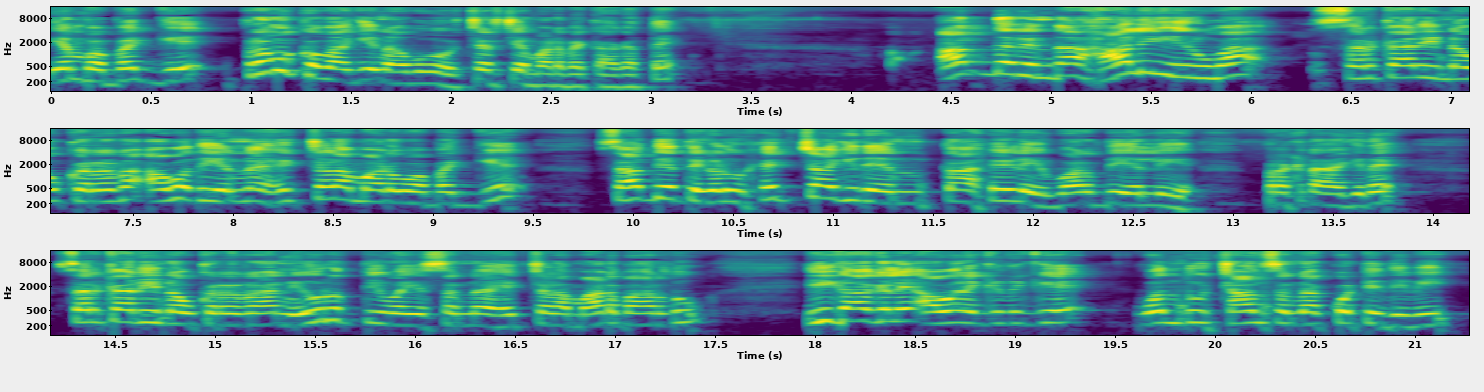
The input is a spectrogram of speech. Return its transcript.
ಎಂಬ ಬಗ್ಗೆ ಪ್ರಮುಖವಾಗಿ ನಾವು ಚರ್ಚೆ ಮಾಡಬೇಕಾಗತ್ತೆ. ಆದ್ದರಿಂದ ಹಾಲಿ ಇರುವ ಸರ್ಕಾರಿ ನೌಕರರ ಅವಧಿಯನ್ನು ಹೆಚ್ಚಳ ಮಾಡುವ ಬಗ್ಗೆ ಸಾಧ್ಯತೆಗಳು ಹೆಚ್ಚಾಗಿದೆ ಅಂತ ಹೇಳಿ ವರದಿಯಲ್ಲಿ ಪ್ರಕಟ ಆಗಿದೆ. ಸರ್ಕಾರಿ ನೌಕರರ ನಿವೃತ್ತಿ ವಯಸ್ಸನ್ನು ಹೆಚ್ಚಳ ಮಾಡಬಾರ್ದು. ಈಗಾಗಲೇ ಅವರಿಗೆ ಒಂದು ಚಾನ್ಸನ್ನು ಕೊಟ್ಟಿದ್ದೀವಿ.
